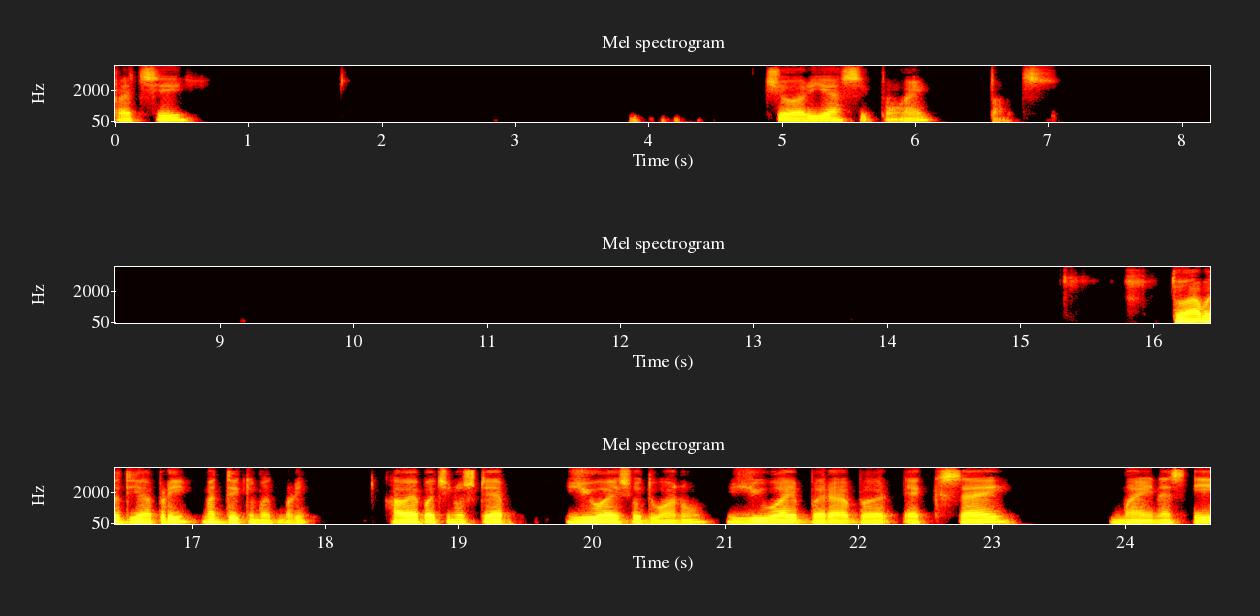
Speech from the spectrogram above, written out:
પછી ચોર્યાસી પોઈન્ટ પાંચ. તો આ બધી આપણી મધ્ય કિંમત મળી. હવે પછીનું સ્ટેપ યુઆઈ શોધવાનું. યુઆઈ બરાબર એક્સઆઈ માઇનસ એ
